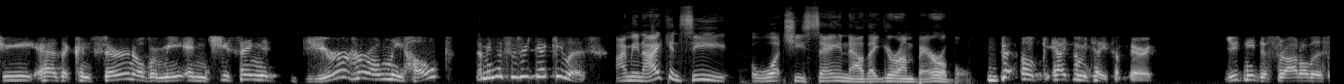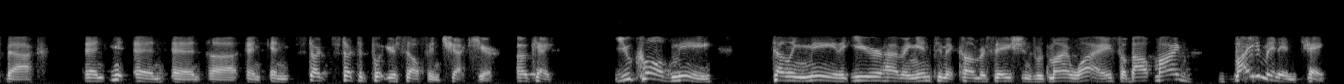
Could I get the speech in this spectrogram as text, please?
she has a concern over me, and she's saying that you're her only hope. I mean, this is ridiculous. I mean, I can see what she's saying now that you're unbearable. But, okay, let me tell you something, Barry. You need to throttle this back and and and uh, and and start start to put yourself in check here. Okay, you called me telling me that you're having intimate conversations with my wife about my vitamin intake.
